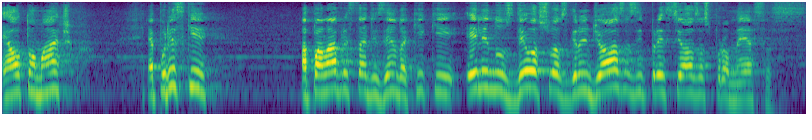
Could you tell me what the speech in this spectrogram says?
É automático. É por isso que a palavra está dizendo aqui que Ele nos deu as suas grandiosas e preciosas promessas.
